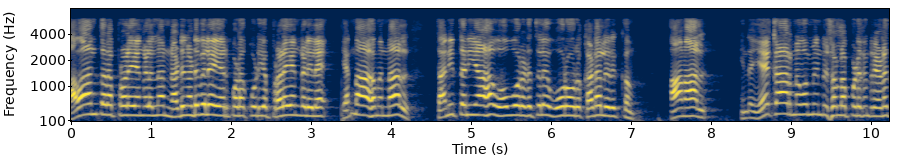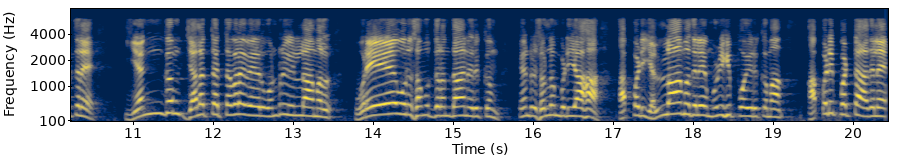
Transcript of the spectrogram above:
அவாந்தர பிரளயங்கள் எல்லாம் நடுநடுவிலே ஏற்படக்கூடிய பிரளயங்களிலே. என்ன ஆகும் என்னால்? தனித்தனியாக ஒவ்வொரு இடத்துல ஓரொரு கடல் இருக்கும். ஆனால் இந்த ஏகார்ணவம் என்று சொல்லப்படுகின்ற இடத்துல எங்கும் ஜலத்தை தவிர வேறு ஒன்றும் இல்லாமல் ஒரே ஒரு சமுத்திரம் தான் இருக்கும் என்று சொல்லும்படியாக அப்படி எல்லாம் அதிலே மூழ்கி போயிருக்குமாம் அப்படிப்பட்ட அதிலே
